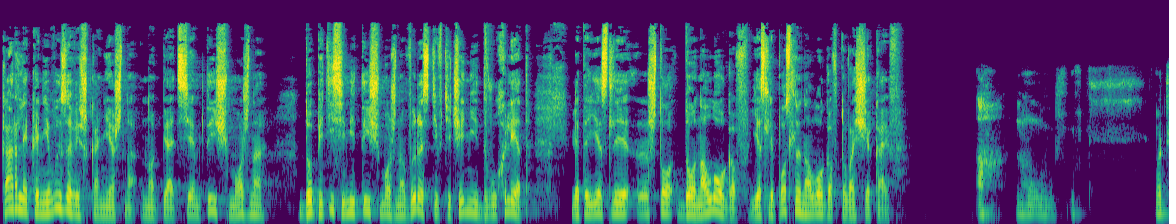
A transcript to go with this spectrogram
Карлика не вызовешь, конечно, но 5-7 тысяч можно... До 5-7 тысяч можно вырасти в течение двух лет. Это если э, что, до налогов. Если после налогов, то вообще кайф. А, ну, вот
